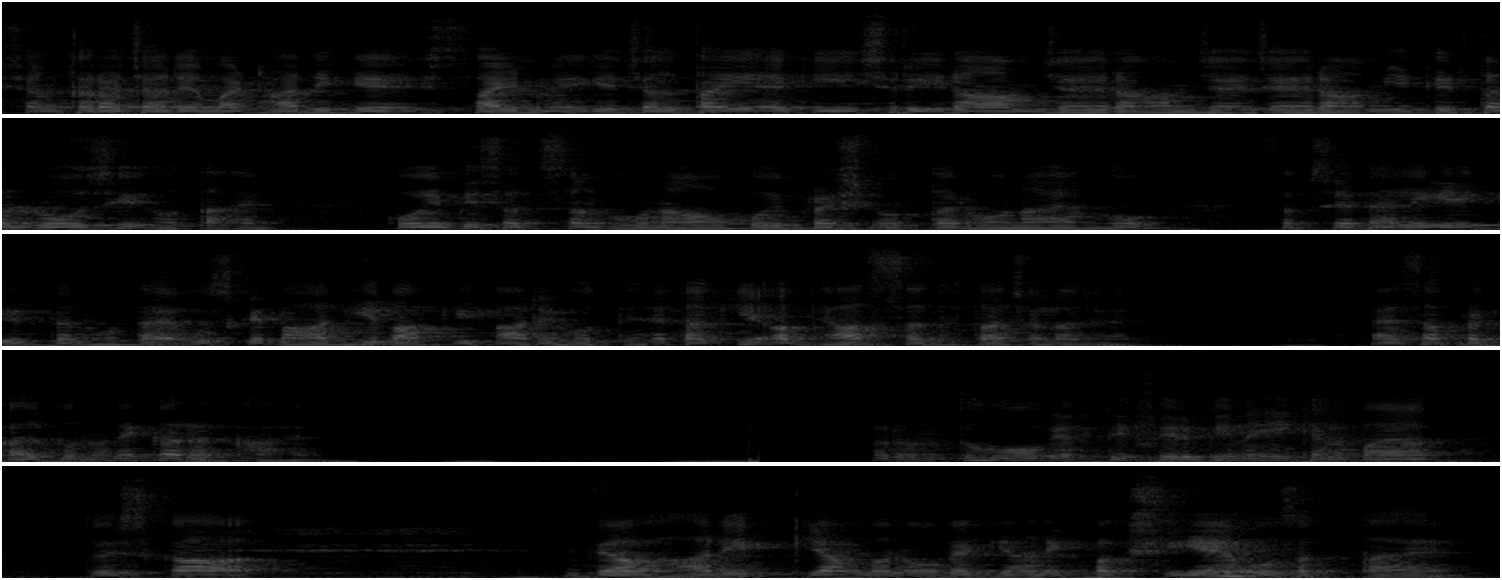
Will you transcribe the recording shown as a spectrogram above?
शंकराचार्य मठ आदि के साइड में ये चलता ही है कि श्री राम, जय राम, जय जय राम, ये कीर्तन रोज़ ही होता है। कोई भी सत्संग होना हो, कोई प्रश्न उत्तर होना है हो सबसे पहले ये कीर्तन होता है, उसके बाद ही बाकी कार्य होते हैं ताकि अभ्यास सधता चला जाए। ऐसा प्रकल्प उन्होंने कर रखा है। परंतु वो व्यक्ति फिर भी नहीं कह पाया। तो इसका व्यावहारिक या मनोवैज्ञानिक पक्ष ये हो सकता है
